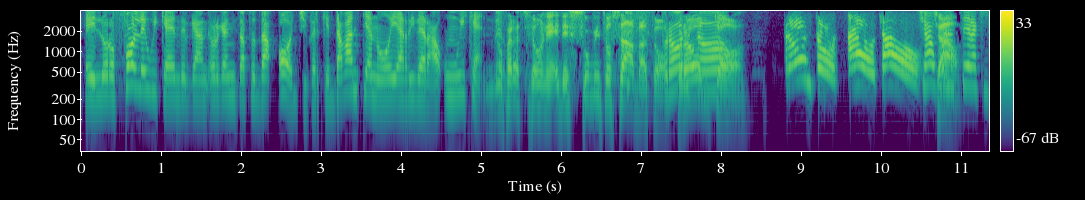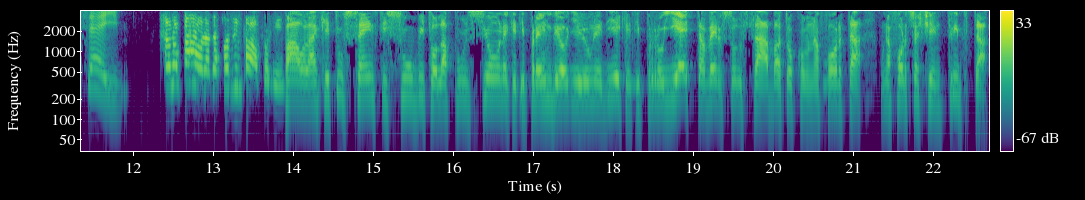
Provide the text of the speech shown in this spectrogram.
e il loro folle weekend organ- organizzato da oggi, perché davanti a noi arriverà un weekend. L'operazione ed è subito sabato. Pronto? Pronto? Pronto? Ciao, ciao. Ciao, Ciao. buonasera, chi sei? Sono Paola da Forlimpopoli. Paola, anche tu senti subito la pulsione che ti prende ogni lunedì e che ti proietta verso il sabato con una, forta- una forza centripta.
